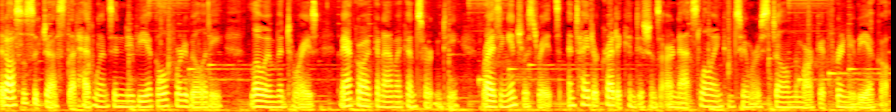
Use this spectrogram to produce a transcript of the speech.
It also suggests that headwinds in new vehicle affordability, low inventories, macroeconomic uncertainty, rising interest rates, and tighter credit conditions are not slowing consumers still in the market for a new vehicle.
